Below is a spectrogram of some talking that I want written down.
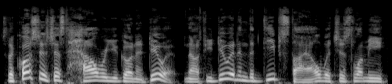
So, the question is just how are you going to do it? Now, if you do it in the deep style, which is let me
